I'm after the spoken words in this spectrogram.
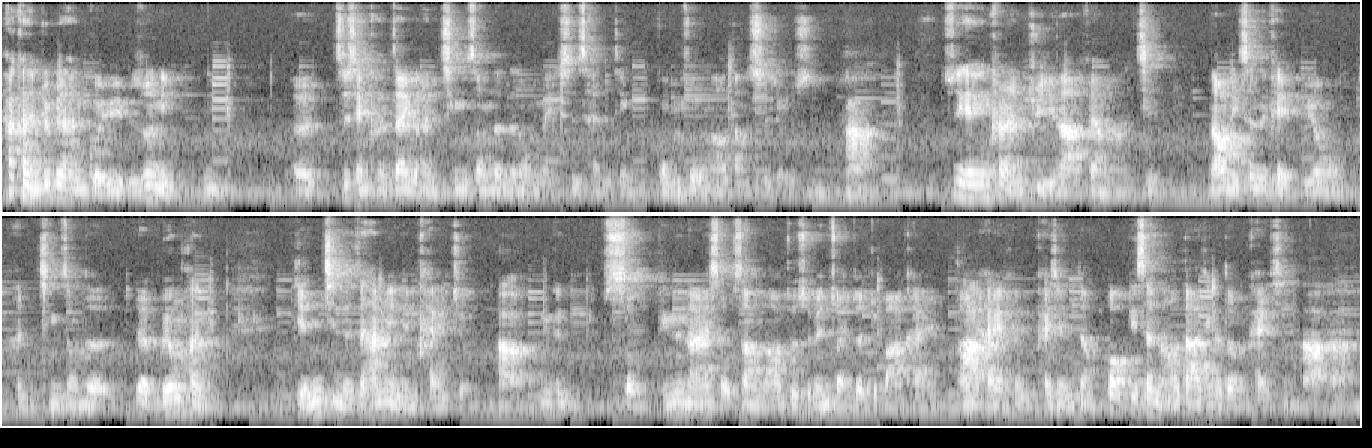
它可能就变得很诡异。比如说你，你呃之前可能在一个很轻松的那种美式餐厅工作，然后当侍酒师，啊，所以你可以跟客人距离拉得非常非常近，然后你甚至可以不用很轻松的，呃，不用很严谨的在他面前开酒啊，你可手瓶子拿在手上，然后就随便转一转就把它开，然后你还很开心的这样嘣一声，然后大家听得都很开心啊啊。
